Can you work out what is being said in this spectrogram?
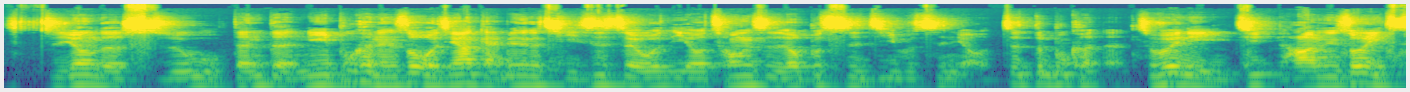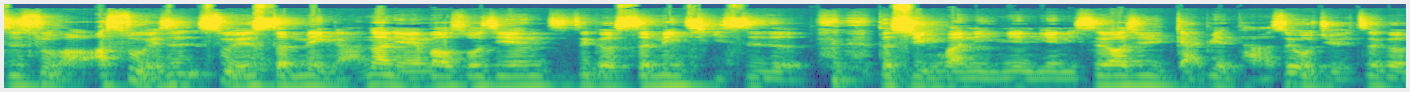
使用的食物等等，你不可能说我今天要改变这个歧视，所以我以后从此都不吃鸡不吃牛，这都不可能。除非你鸡好，你说你吃素好啊，素也是素也是生命啊，那你要不要说今天这个生命歧视的 的循环里面，你你是要去改变它？所以我觉得这个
